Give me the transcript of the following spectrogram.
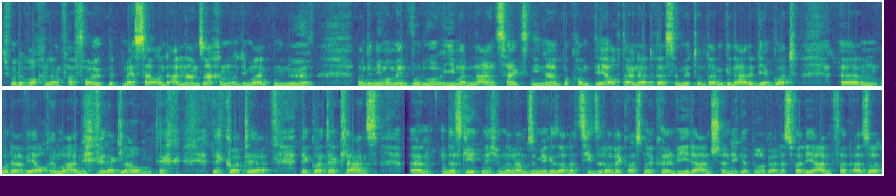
Ich wurde wochenlang verfolgt mit Messer und anderen Sachen und die meinten, nö. Und in dem Moment, wo du jemanden anzeigst, Nina, bekommt der auch deine Adresse mit und dann gnade dir Gott ähm, oder wer auch immer, an wie wir da glauben, der, der Gott der, der Gott der Clans. Ähm, und das geht nicht. Und dann haben sie mir gesagt, dann ziehen sie doch weg aus Neukölln wie jeder anständige Bürger. Das war die Antwort. Also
